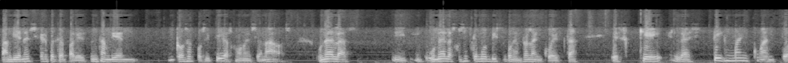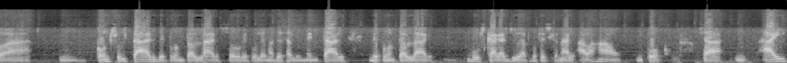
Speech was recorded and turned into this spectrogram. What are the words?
también es cierto que aparecen también cosas positivas, como mencionabas. Una de las y, una de las cosas que hemos visto, por ejemplo, en la encuesta, es que la estigma en cuanto a mm, consultar, de pronto hablar sobre problemas de salud mental, de pronto hablar, buscar ayuda profesional, ha bajado un poco. O sea, hay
